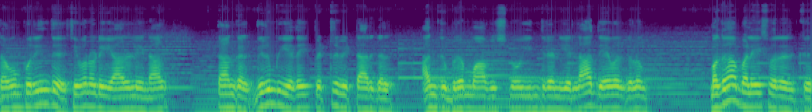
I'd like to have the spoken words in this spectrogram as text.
தவம் புரிந்து சிவனுடைய அருளினால் தாங்கள் விரும்பியதை பெற்றுவிட்டார்கள். அங்கு பிரம்மா விஷ்ணு இந்திரன் எல்லா தேவர்களும் மகாபலேஸ்வரருக்கு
